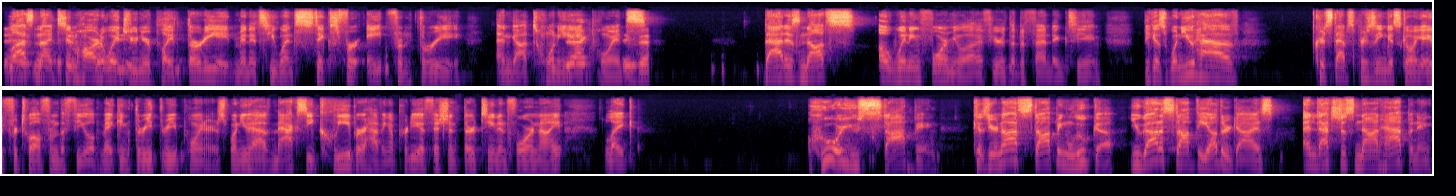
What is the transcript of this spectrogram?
day. Last night, Tim Hardaway Jr. played 38 minutes. He went six for eight from three and got 28 exactly. points. Exactly. That is not a winning formula if you're the defending team because when you have Kristaps Porzingis going eight for 12 from the field, making three three pointers, when you have Maxi Kleber having a pretty efficient 13 and four night, like who are you stopping? Because you're not stopping Luka. You got to stop the other guys, and that's just not happening.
